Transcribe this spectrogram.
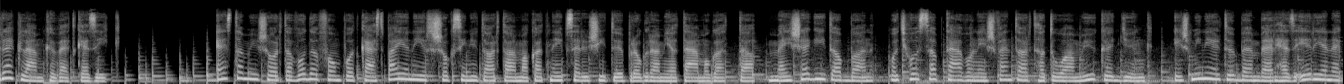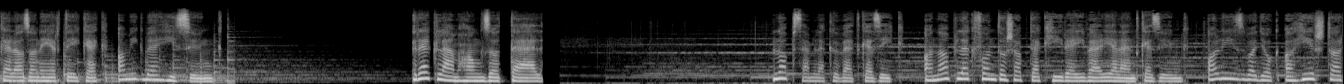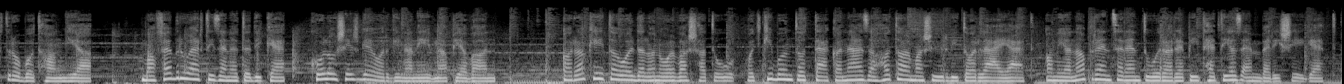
Reklám következik. Ezt a műsort a Vodafone Podcast Pioneers sokszínű tartalmakat népszerűsítő programja támogatta, mely segít abban, hogy hosszabb távon és fenntarthatóan működjünk, és minél több emberhez érjenek el azon értékek, amikben hiszünk. Reklám hangzott el. Lapszemle következik. A nap legfontosabb tech híreivel jelentkezünk. Alíz vagyok, a hírstart robot hangja. Ma február 15-e, Kolos és Georgina névnapja van. A rakéta oldalon olvasható, hogy kibontották a NASA hatalmas űrvitorláját, ami a naprendszeren túlra repítheti az emberiséget.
